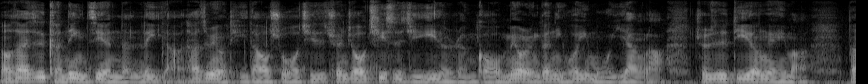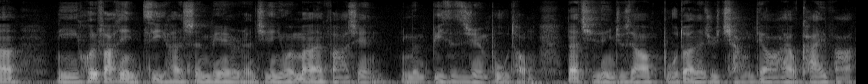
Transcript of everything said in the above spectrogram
然后再是肯定你自己的能力啊，他这边有提到说，其实全球七十几亿的人口，没有人跟你会一模一样啦，就是 DNA 嘛。那你会发现你自己和身边的人，其实你会慢慢发现你们彼此之间的不同。那其实你就是要不断的去强调，还有开发，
